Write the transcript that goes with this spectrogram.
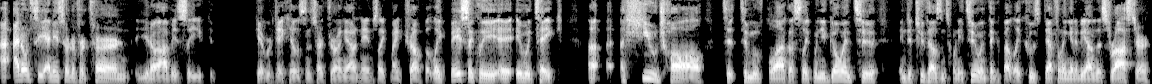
I I don't see any sort of return. You know, obviously you could get ridiculous and start throwing out names like Mike Trout, but like basically it, it would take a, a, huge haul to, to move Polanco. Like when you go into into 2022 and think about like who's definitely going to be on this roster,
